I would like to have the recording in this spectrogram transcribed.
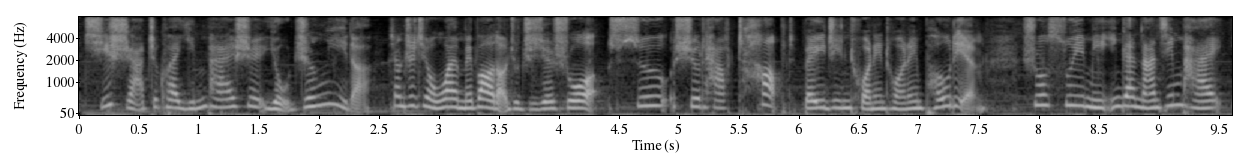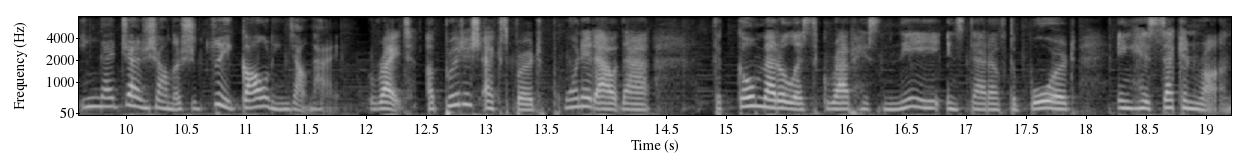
其实啊这块银牌是有争议的。像之前有外媒报道就直接说，Su should have topped Beijing 2020 podium，说苏一鸣应该拿金牌，应该站上的是最高领奖台。Right, a British expert pointed out that the gold medalist grabbed his knee instead of the board in his second run.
